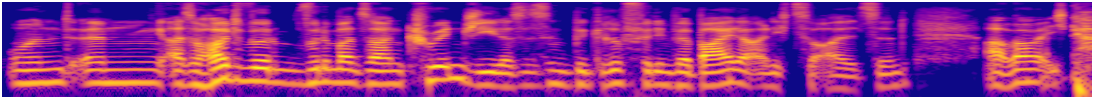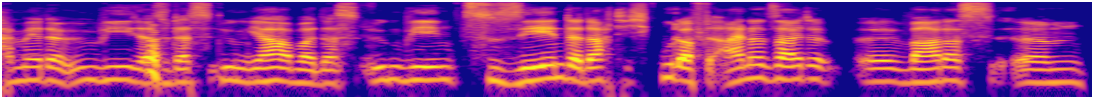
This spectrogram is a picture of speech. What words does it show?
Und ähm, also heute würde, würde man sagen cringy, das ist ein Begriff, für den wir beide eigentlich zu alt sind. Aber ich kann mir da irgendwie, also das ja, aber das irgendwie zu sehen, da dachte ich, gut, auf der einen Seite äh, war das ähm,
